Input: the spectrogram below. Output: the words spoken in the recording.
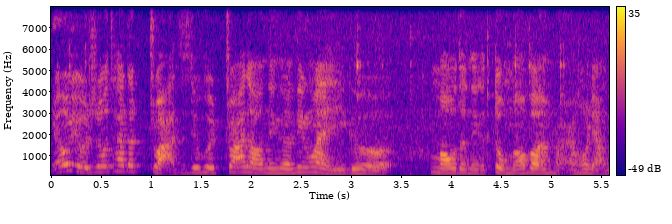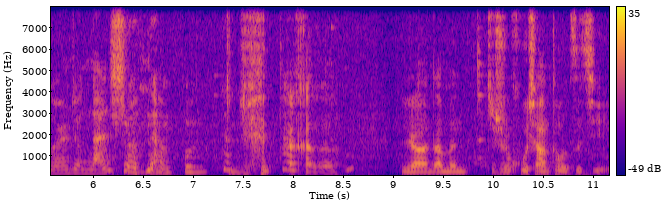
然后有时候它的爪子就会抓到那个另外一个猫的那个逗猫棒上，然后两个人就难舍难分。你这太狠了。让咱们就是互相逗自己，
